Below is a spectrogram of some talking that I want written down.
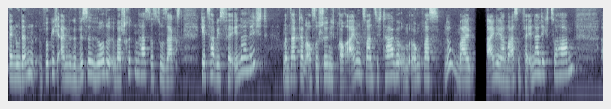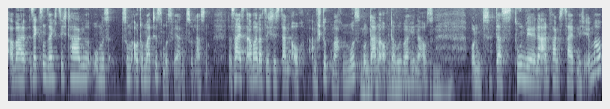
wenn du dann wirklich eine gewisse Hürde überschritten hast, dass du sagst, jetzt habe ich es verinnerlicht, man sagt dann auch so schön, ich brauche 21 Tage, um irgendwas ne, mal einigermaßen verinnerlicht zu haben aber 66 Tage, um es zum Automatismus werden zu lassen. Das heißt aber, dass ich es dann auch am Stück machen muss und dann auch darüber hinaus. Und das tun wir in der Anfangszeit nicht immer.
